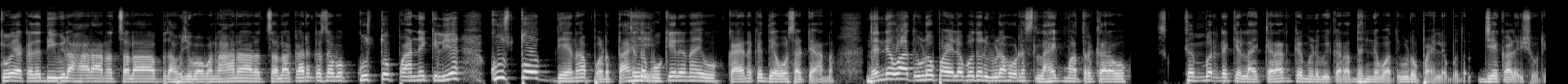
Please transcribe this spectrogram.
किंवा एखाद्या देवीला हार आणत चला धावजी बाबांना हार आणत चला. कारण कसं आहे बघ कुछ तो पाने के लिए कुछ तो देना पडता है भुकेलं नाही हो काय ना काय देवासाठी आणा. धन्यवाद. व्हिडिओ पाहिल्याबद्दल व्हिडिओ आवडल्यास लाईक मात्र करावं शंभर टक्के लाईक करा आणि कमेंट बी करा. धन्यवाद. व्हिडिओ पाहिल्याबद्दल. जय काळेश्वरी.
